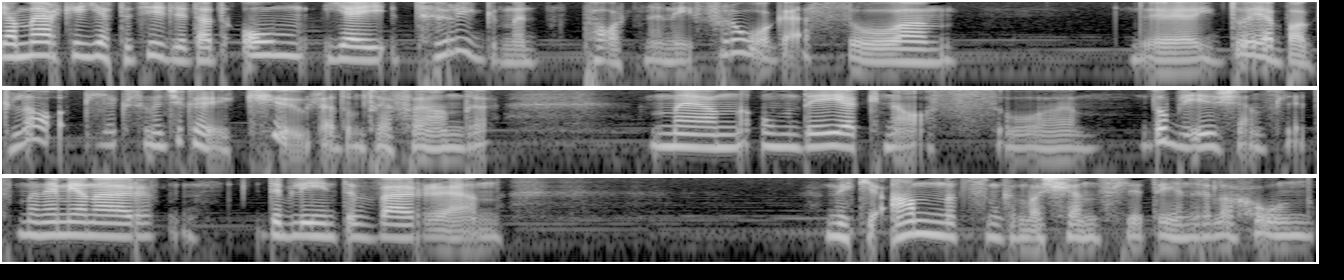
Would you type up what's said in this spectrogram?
Jag märker jättetydligt att om jag är trygg med partnern i fråga så um, då är jag bara glad. Liksom. Jag tycker det är kul att de träffar andra. Men om det är knas så um, då blir det känsligt. Men jag menar, det blir inte värre än mycket annat som kan vara känsligt i en relation.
